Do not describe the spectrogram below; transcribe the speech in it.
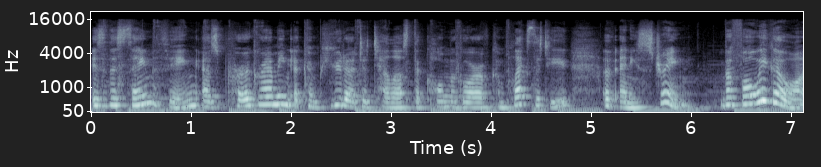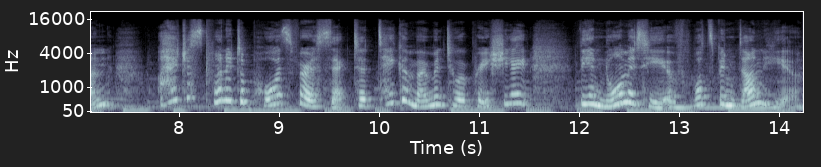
is the same thing as programming a computer to tell us the Kolmogorov complexity of any string. Before we go on, I just wanted to pause for a sec to take a moment to appreciate the enormity of what's been done here.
